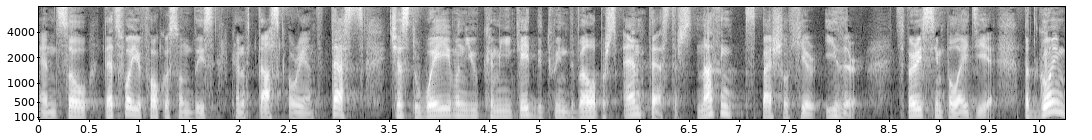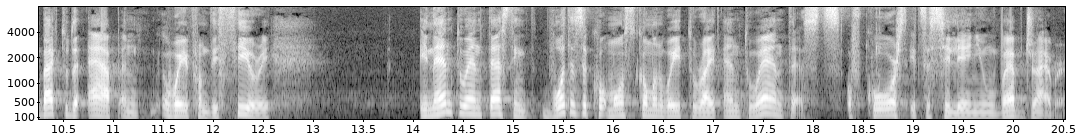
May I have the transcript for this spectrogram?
And so that's why you focus on these kind of task-oriented tests. Just the way when you communicate between developers and testers. Nothing special here either. It's a very simple idea. But going back to the app and away from this theory, in end-to-end -end testing, what is the co most common way to write end-to-end -end tests? Of course, it's a Selenium WebDriver.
